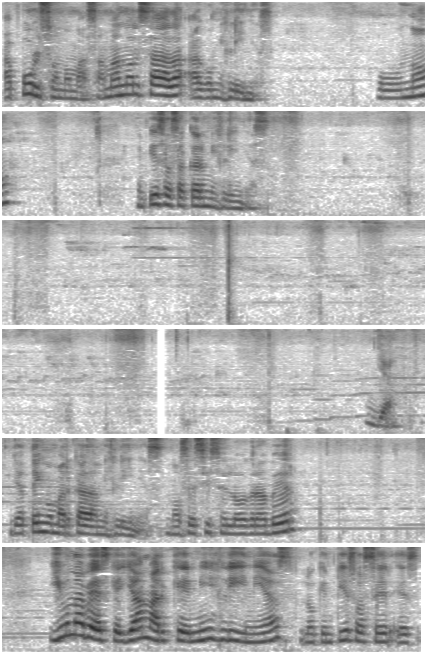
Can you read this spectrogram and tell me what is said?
a pulso nomás, a mano alzada, hago mis líneas. Uno. Empiezo a sacar mis líneas. Ya, ya tengo marcadas mis líneas. No sé si se logra ver. Y una vez que ya marqué mis líneas, lo que empiezo a hacer es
